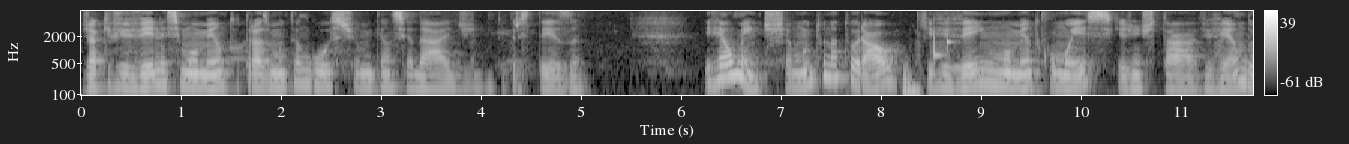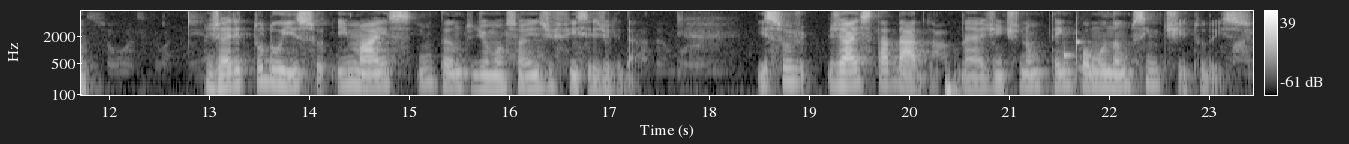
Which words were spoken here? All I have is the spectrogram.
já que viver nesse momento traz muita angústia, muita ansiedade, muita tristeza. E realmente é muito natural que viver em um momento como esse que a gente está vivendo gere tudo isso e mais um tanto de emoções difíceis de lidar. Isso já está dado, né? A gente não tem como não sentir tudo isso.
